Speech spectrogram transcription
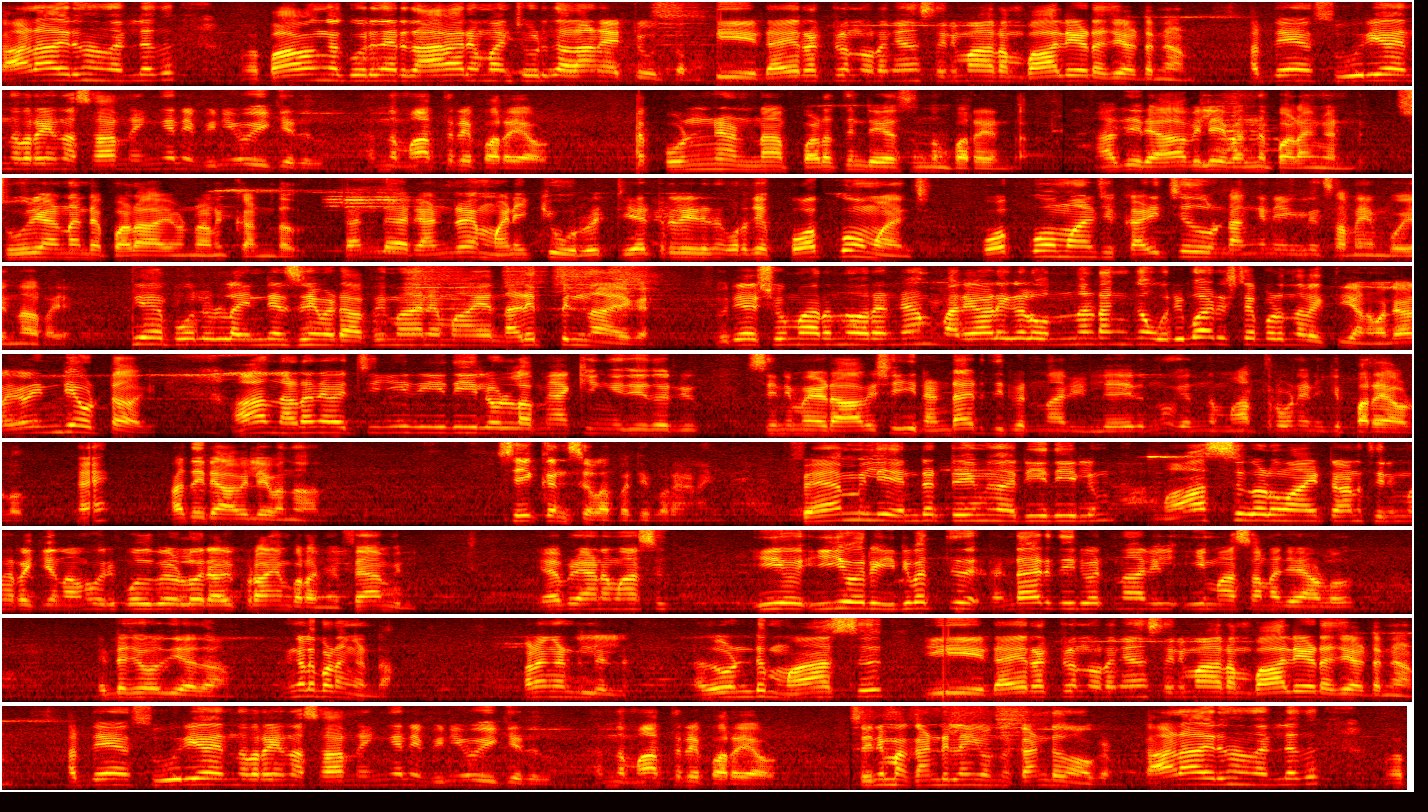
കാണാതിരുന്ന നല്ലത്. പാവങ്ങൾക്ക് ഒരു നേരത്തെ ആഹാരം വാങ്ങിച്ചു കൊടുത്താൽ അതാണ് ഏറ്റവും ഉത്തമം. ഈ ഡയറക്ടർ എന്ന് പറഞ്ഞാൽ സിനിമാറം ബാലയുടെ ചേട്ടനാണ്. അദ്ദേഹം സൂര്യ എന്ന് പറയുന്ന സാറിനെ ഇങ്ങനെ വിനിയോഗിക്കരുത് എന്ന് മാത്രമേ പറയാവുള്ളൂ പൊണ്ണെണ്ണ പടത്തിന്റെ കേസൊന്നും പറയണ്ട. അത് രാവിലെ വന്ന് പടം കണ്ട്. സൂര്യാണ്ണന്റെ പടം ആയതുകൊണ്ടാണ് കണ്ടത്. കണ്ട് രണ്ടര മണിക്കൂർ തിയേറ്ററിൽ ഇരുന്ന് കുറച്ച് പോപ്കോൺ വാങ്ങിച്ചു. പോപ്കോൺ വാങ്ങിച്ച് കഴിച്ചതുകൊണ്ട് അങ്ങനെയെങ്കിലും സമയം പോയെന്ന് അറിയാം. സൂര്യ പോലുള്ള ഇന്ത്യൻ സിനിമയുടെ അഭിമാനമായ നടിപ്പിൻ നായകൻ സുരേഷ് കുമാർ എന്ന് പറഞ്ഞാൽ മലയാളികൾ ഒന്നടങ്കം ഒരുപാട് ഇഷ്ടപ്പെടുന്ന വ്യക്തിയാണ്. മലയാളികൾ ഇന്ത്യ ഒട്ടാകെ. ആ നടനെ വെച്ച് ഈ രീതിയിലുള്ള മേക്കിംഗ് ചെയ്തൊരു സിനിമയുടെ ആവശ്യം ഈ രണ്ടായിരത്തി ഇരുപത്തിനാലിൽ ഇല്ലായിരുന്നു എന്ന് മാത്രമാണ് എനിക്ക് പറയാനുള്ളത്. ഏഹ് അത് രാവിലെ വന്നതാണ്. സീക്വൻസുകളെ പറ്റി പറയുകയാണെങ്കിൽ. ഫാമിലി എന്റർടൈൻ രീതിയിലും മാസുകളുമായിട്ടാണ് സിനിമ ഇറക്കിയെന്നാണ് ഒരു പൊതുവെയുള്ള ഒരു അഭിപ്രായം പറഞ്ഞത്. ഫാമിലി എവിടെയാണ് മാസ്? ഈ ഈ ഒരു ഇരുപത്തി രണ്ടായിരത്തി ഇരുപത്തിനാലിൽ ഈ മാസമാണ് ചെയ്യാനുള്ളത്? എന്റെ ചോദ്യം അതാണ്. നിങ്ങൾ പടം കണ്ട? പടം കണ്ടില്ലല്ലോ. അതുകൊണ്ട് മാസ് ഈ ഡയറക്ടർ എന്ന് പറഞ്ഞാൽ സിനിമാറം ബാലയുടെ ചേട്ടനാണ്. അദ്ദേഹം സൂര്യ എന്ന് പറയുന്ന സാറിനെ എങ്ങനെ വിനിയോഗിക്കരുത് എന്ന് മാത്രമേ പറയാവൂ. സിനിമ കണ്ടില്ലെങ്കിൽ ഒന്ന് കണ്ടു നോക്കണം. കാണാതിരുന്ന നല്ലത്.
